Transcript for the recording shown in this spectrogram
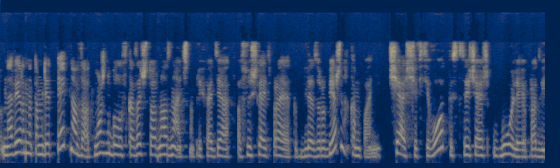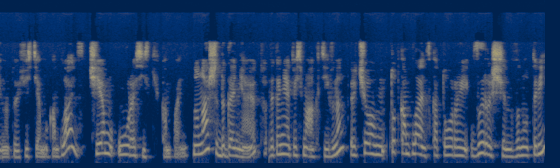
Наверное, там лет пять назад можно было сказать, что однозначно, приходя осуществлять проект для зарубежных компаний, чаще всего ты встречаешь более продвинутую систему compliance, чем у российских компаний. Но наши догоняют, догоняют весьма активно. Причем тот compliance, который выращен внутри,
